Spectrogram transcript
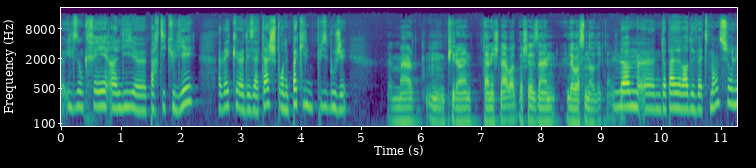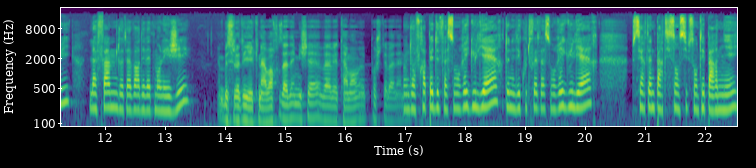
Euh, ils ont créé un lit euh, particulier avec des attaches pour ne pas qu'ils puissent bouger. L'homme ne doit pas avoir de vêtements sur lui, la femme doit avoir des vêtements légers, on doit frapper de façon régulière, donner des coups de fouet de façon régulière. Certaines parties sensibles sont épargnées,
